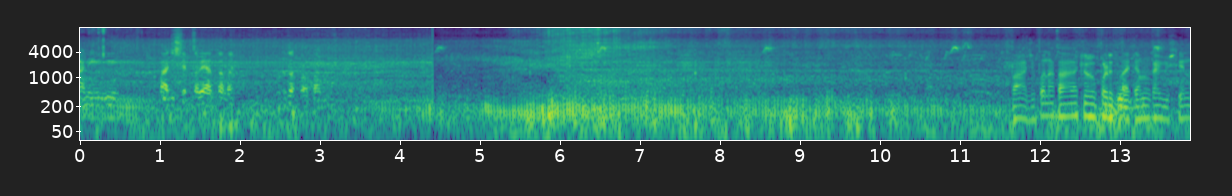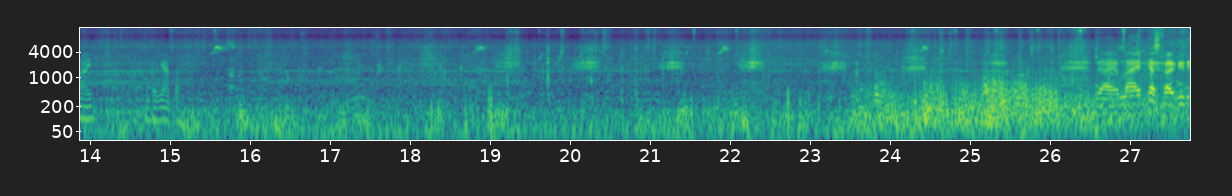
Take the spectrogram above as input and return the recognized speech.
आणि माझी शेतकरी आता पण आहे प्रॉब्लेम भाजी पण आता खेळ पडत नाही त्यामुळे काही विषय नाही. बघा आता. व्यायाम नाही ठेस काढली ते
